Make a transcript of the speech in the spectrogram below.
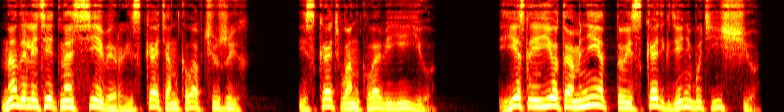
Надо лететь на север, искать анклав чужих. Искать в анклаве ее. И если ее там нет, то искать где-нибудь еще.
